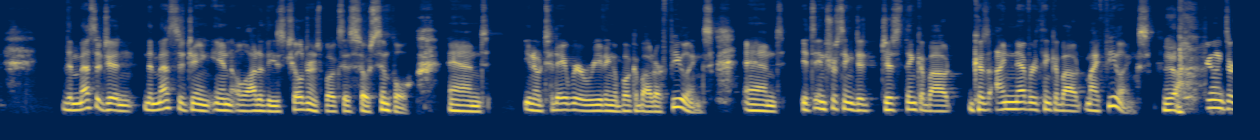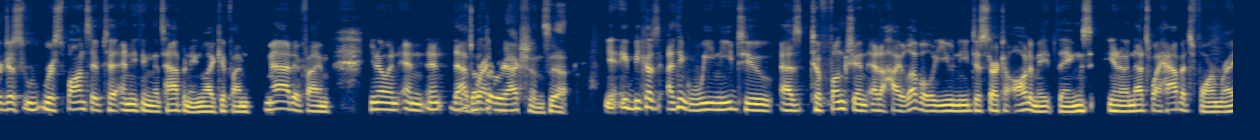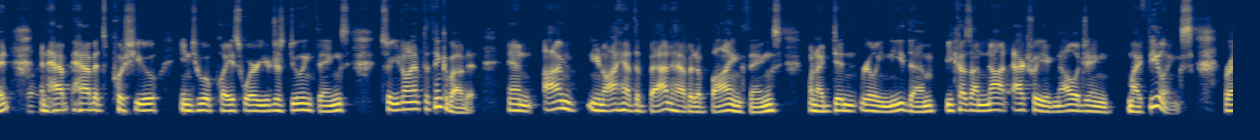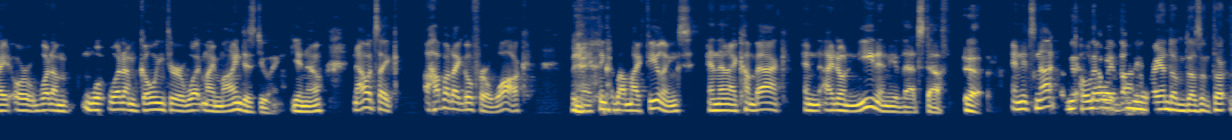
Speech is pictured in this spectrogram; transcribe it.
the messaging the messaging in a lot of these children's books is so simple. And you know, today we we're reading a book about our feelings and it's interesting to just think about because I never think about my feelings Yeah. feelings are just responsive to anything that's happening like if i'm mad if i'm you know and and and that's yeah, where I, reactions. Yeah. Yeah, eh, because i think we need to as to function at a high level you need to start to automate things you know and that's why habits form right, Right. and hab- habits push you into a place where you're just doing things so you don't have to think about it. And i'm you know i had the bad habit of buying things when i didn't really need them because i'm not actually acknowledging my feelings right? Or what i'm what, what i'm going through or what my mind is doing you know? Now it's like how about i go for a walk and i think about my feelings and then i come back and i don't need any of that stuff Yeah. and it's not that totally way about random doesn't th-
